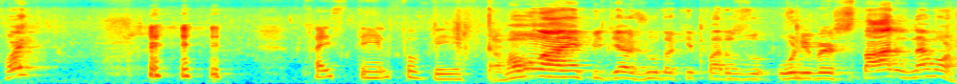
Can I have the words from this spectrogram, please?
Foi? Faz tempo, besta. Então vamos lá, hein? Pedir ajuda aqui para os universitários, né, amor?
